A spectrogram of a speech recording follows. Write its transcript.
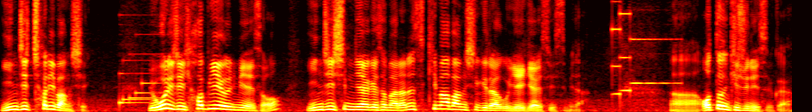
인지 처리 방식. 요걸 이제 협의의 의미에서 인지 심리학에서 말하는 스키마 방식이라고 얘기할 수 있습니다. 아, 어떤 기준이 있을까요?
